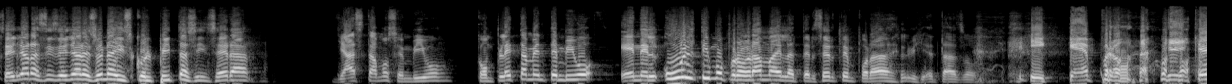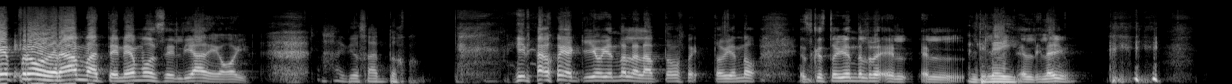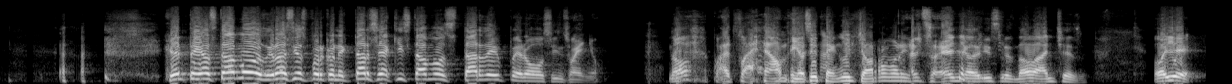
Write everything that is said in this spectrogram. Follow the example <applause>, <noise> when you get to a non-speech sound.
Señoras y señores, una disculpita sincera. Ya estamos en vivo, completamente en vivo, en el último programa de la tercera temporada del billetazo. <laughs> ¿Y qué programa? ¿Y qué programa tenemos el día de hoy? Ay, Dios santo. <laughs> Mira, güey, aquí yo viendo la laptop, güey. Estoy viendo, es que estoy viendo el, el, el, El delay. el delay. <laughs> Gente, ya estamos. Gracias por conectarse. Aquí estamos tarde, pero sin sueño. ¿No? <laughs> ¿Cuál fue? Hombre, yo sí tengo un chorro, Moris. El sueño, dices, no manches. Oye,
